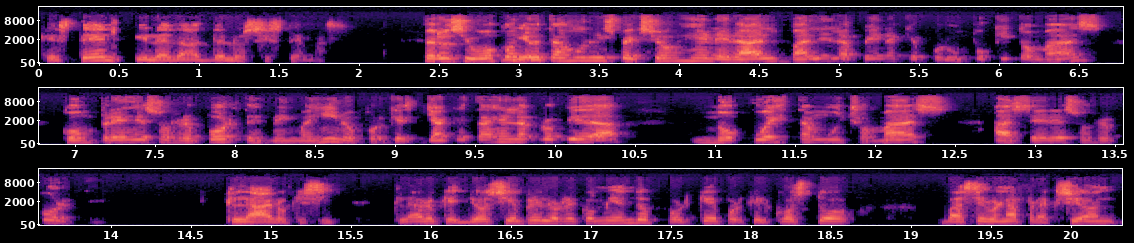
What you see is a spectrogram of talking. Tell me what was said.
que estén y la edad de los sistemas. Pero si vos contratas una inspección general, vale la pena que por un poquito más compres esos reportes, me imagino, porque ya que estás en la propiedad, no cuesta mucho más hacer esos reportes. Claro que sí, claro que yo siempre lo recomiendo. ¿Por qué? Porque el costo va a ser una fracción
